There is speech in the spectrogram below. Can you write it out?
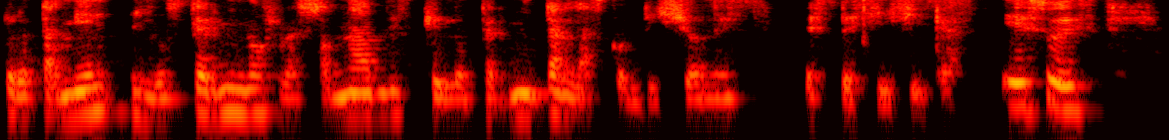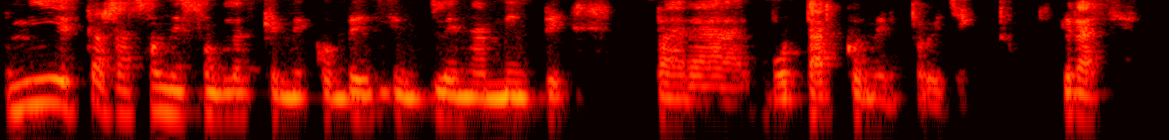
pero también en los términos razonables que lo permitan las condiciones específicas. Eso es, a mí estas razones son las que me convencen plenamente para votar con el proyecto. Gracias.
